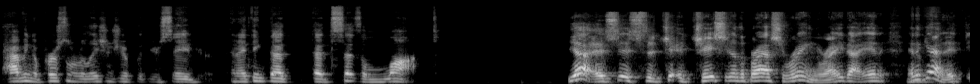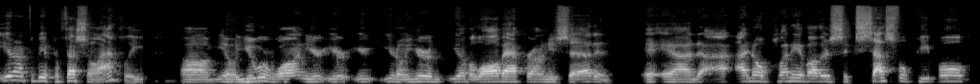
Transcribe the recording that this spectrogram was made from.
having a personal relationship with your savior. And i think that that says a lot. Yeah it's it's the ch- chasing of the brass ring right? And and again it, you don't have to be a professional athlete. Um you know you mm-hmm. were one you're you're, you're you know you're you have a law background you said and and I, I know plenty of other successful people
